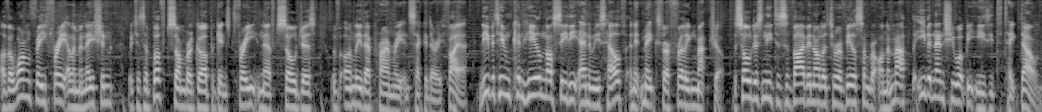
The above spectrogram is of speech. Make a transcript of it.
of a 1v3 elimination which has a buffed Sombra go up against three nerfed soldiers with only their primary and secondary fire. Neither team can heal nor see the enemy's health and it makes for a thrilling matchup. The soldiers need to survive in order to reveal Sombra on the map, but even then she won't be easy to take down.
